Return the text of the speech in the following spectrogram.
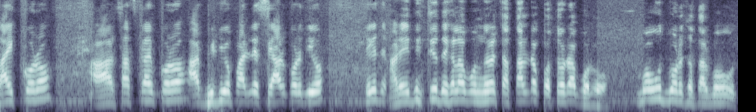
লাইক করো, আর সাবস্ক্রাইব করো, আর ভিডিও পারলে শেয়ার করে দিও, ঠিক আছে? আর এই দিক থেকে দেখলাম বন্ধুরা, চাতালটা কতটা বড়? বহুত বড় চাতাল, বহুত।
